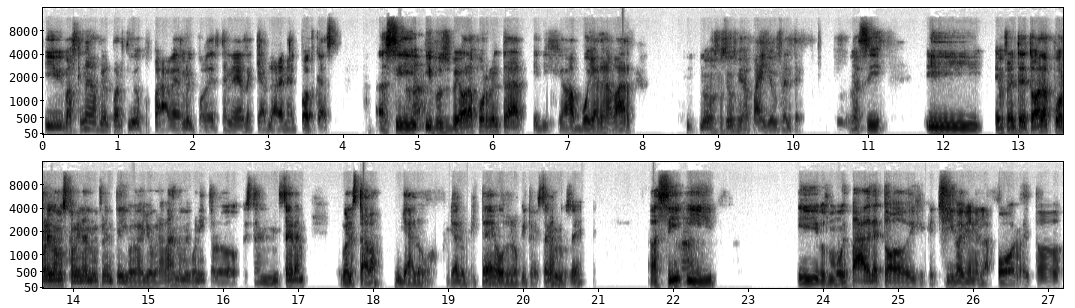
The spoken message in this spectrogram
y más que nada fui al partido pues, para verlo y poder tener de qué hablar en el podcast. Así, y pues veo a la porra entrar y dije, ah, voy a grabar. Nos pusimos mi papá y yo enfrente. Así. Y enfrente de toda la porra íbamos caminando enfrente y iba yo grabando, muy bonito, lo, está en Instagram. Bueno, estaba, ya lo, ya lo quité o lo quité de Instagram, no sé. Así, y y pues muy padre todo, dije que chido, ahí viene la porra y todo.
